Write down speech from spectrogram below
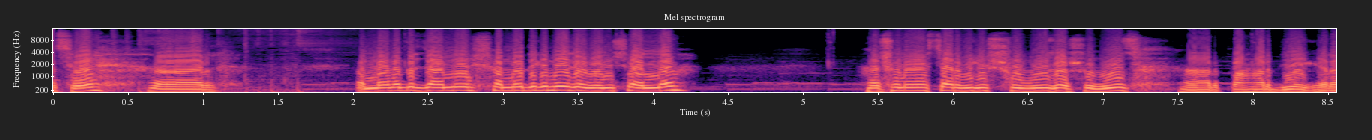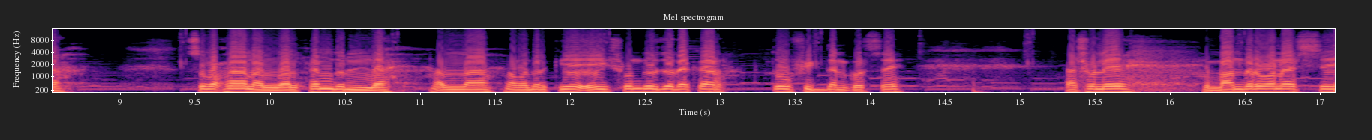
আছে। আর আমরা আমাদের জানি সামনের দিকে নিয়ে যাব ইনশাল্লাহ আসলে চারদিকে সবুজ আর সবুজ, আর পাহাড় দিয়ে ঘেরা। সুবাহান আল্লাহ আলহামদুলিল্লাহ। আল্লাহ আমাদেরকে এই সৌন্দর্য দেখার তৌফিক দান করছে। আসলে বান্দরবান আসছি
